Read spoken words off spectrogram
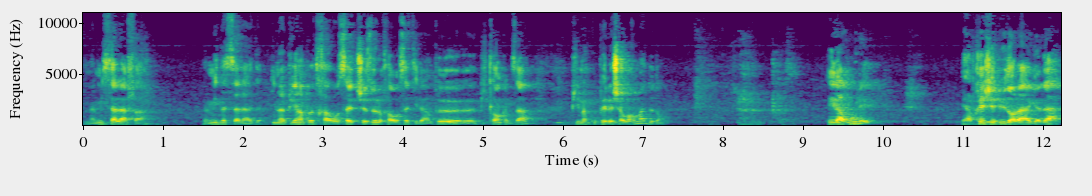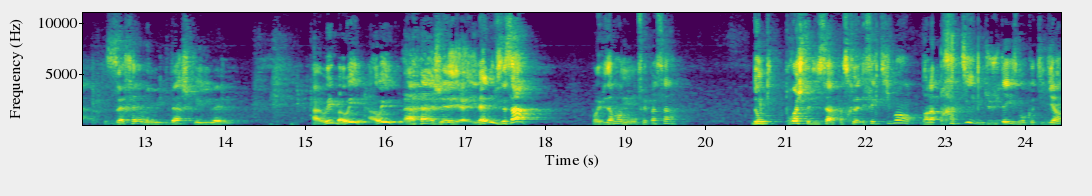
Il m'a mis salafa, il m'a mis de la salade. Il m'a pris un peu de charosette. Chez eux, le charosette, il est un peu euh, piquant comme ça. Puis il m'a coupé les shawarma dedans. Il a roulé. Et après, j'ai lu dans la Haggadah, Zecher le Mikdash Hillel. Ah oui, bah oui, ah oui, là, j'ai- il c'est ça. Bon, évidemment, nous, on ne fait pas ça. Donc, pourquoi je te dis ça? Parce qu'effectivement, dans la pratique du judaïsme au quotidien,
